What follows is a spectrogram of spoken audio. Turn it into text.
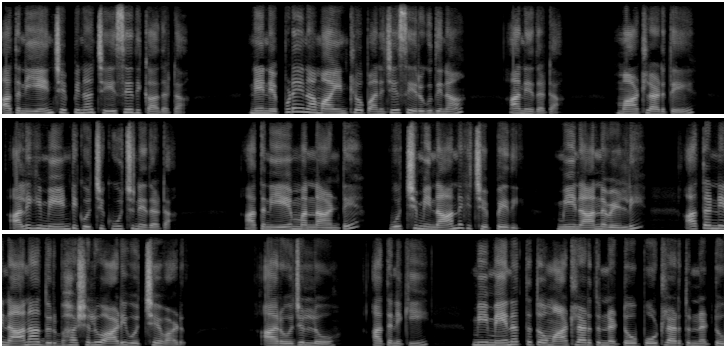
అతని ఏం చెప్పినా చేసేది కాదట. నేనెప్పుడైనా మా ఇంట్లో పనిచేసి ఎరుగుదినా? అనేదట. మాట్లాడితే అలిగి మీ ఇంటికొచ్చి కూచునేదట అతని ఏమన్నా అంటే వచ్చి మీ నాన్నకి చెప్పేది. మీ నాన్న వెళ్ళి అతన్ని నానా దుర్భాషలు ఆడి వచ్చేవాడు. ఆ రోజుల్లో అతనికి మీ మేనత్తతో మాట్లాడుతున్నట్టు పోట్లాడుతున్నట్టు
